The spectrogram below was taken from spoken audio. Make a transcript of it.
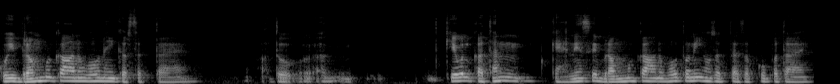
कोई ब्रह्म का अनुभव नहीं कर सकता है। तो केवल कथन कहने से ब्रह्म का अनुभव तो नहीं हो सकता सबको पता है।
